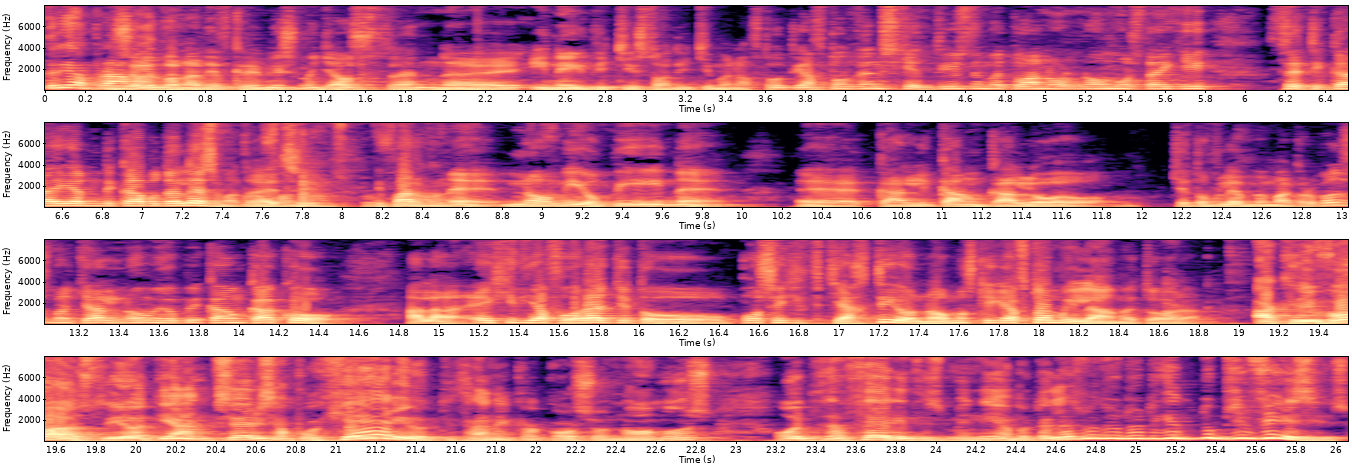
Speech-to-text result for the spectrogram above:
Τρία πράγματα. Θέλω να διευκρινίσουμε για όσους δεν ε, είναι ειδικοί στο αντικείμενο αυτό, ότι αυτό δεν σχετίζεται με το αν ο νόμος θα έχει θετικά ή αρνητικά αποτελέσματα. Προφανώς, έτσι. Προφανώς, Υπάρχουν ε, νόμοι οι οποίοι είναι, ε, καλοί, κάνουν καλό και το βλέπουμε μακροπρόθεσμα και άλλοι νόμοι οι οποίοι κάνουν κακό. Αλλά έχει διαφορά και το πώς έχει φτιαχτεί ο νόμος και γι' αυτό μιλάμε τώρα. Ακριβώς, διότι αν ξέρεις από χέρι ότι θα είναι κακός ο νόμος, ότι θα φέρει δυσμενή αποτελέσματα, τότε γιατί τον ψηφίζεις.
